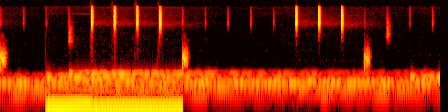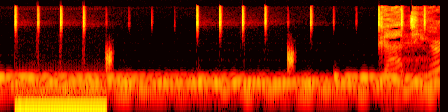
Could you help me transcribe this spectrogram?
Got your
